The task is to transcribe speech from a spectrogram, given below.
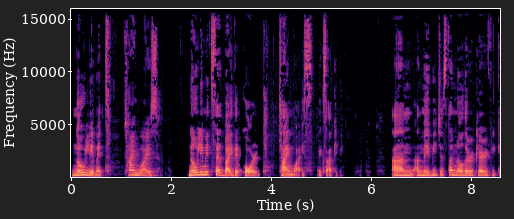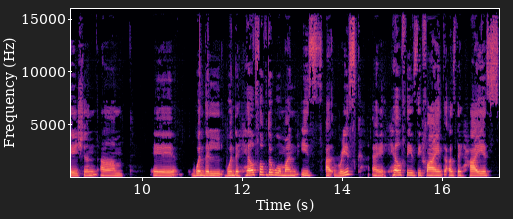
no limit. Time wise. No limit set by the court, time wise, exactly. And, and maybe just another clarification. Um, uh, when the when the health of the woman is at risk, uh, health is defined as the highest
